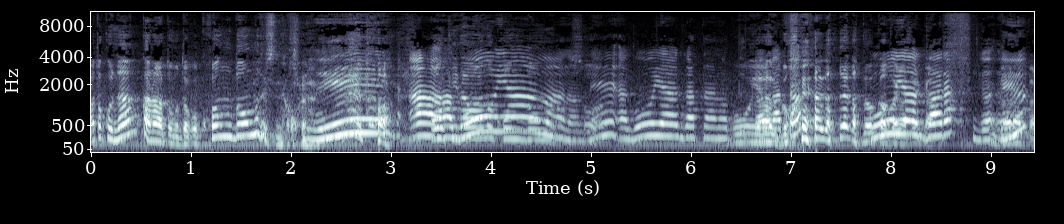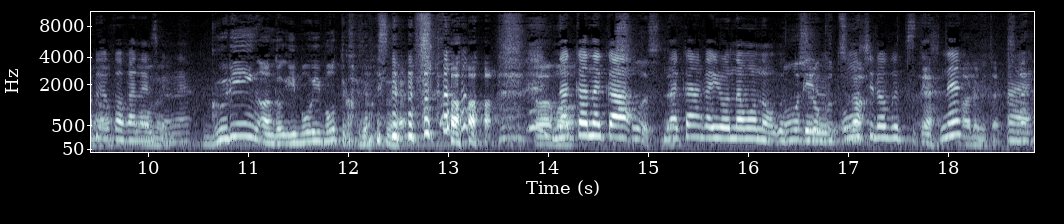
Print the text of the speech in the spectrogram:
あとこれ何かなと思ったらこれコンドームですねこれ。ええー、ああゴーヤーマのね。あゴーヤー型のゴーヤー型？かどうかゴーヤー柄？がえよくわかんないですけどね。グリーンイボイボって書いてますね。なかなか、ね、なかなかいろんなものを売ってる。面白グッズですねあるみたいですね、はい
